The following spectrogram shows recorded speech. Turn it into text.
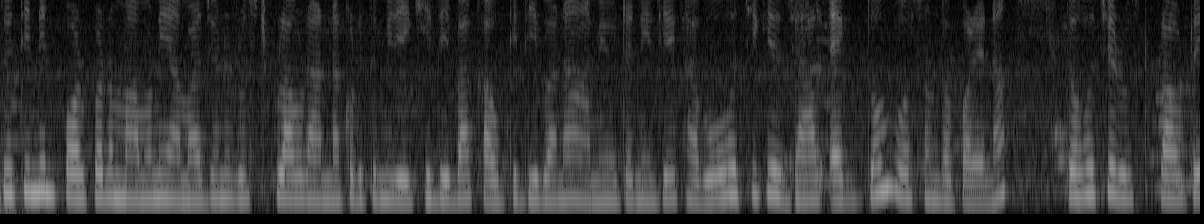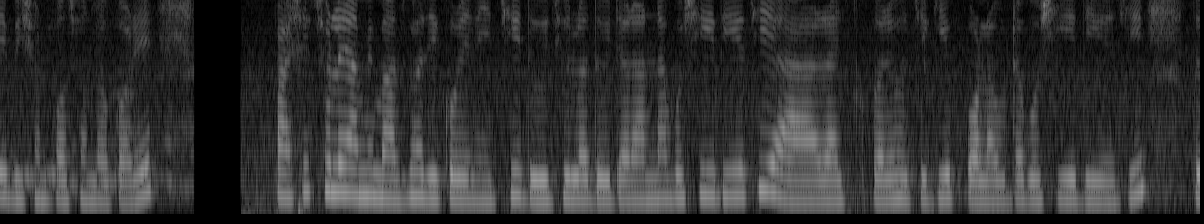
দুই, তিন দিন পর পর মামনি আমার জন্য রোস্ট পোলাও রান্না করে তুমি রেখে দিবা, কাউকে দিবা না, আমি ওটা নিজে খাব। হচ্ছে কি জাল একদম পছন্দ করে না। তো হচ্ছে রোস্ট পোলাওটাই ভীষণ পছন্দ করে। পাশে চুলে আমি মাছ ভাজি করে নিয়েছি। দুই চুলা দুইটা রান্না বসিয়ে দিয়েছি আর রাইস কুকারে হচ্ছে গিয়ে পোলাওটা বসিয়ে দিয়েছি। তো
